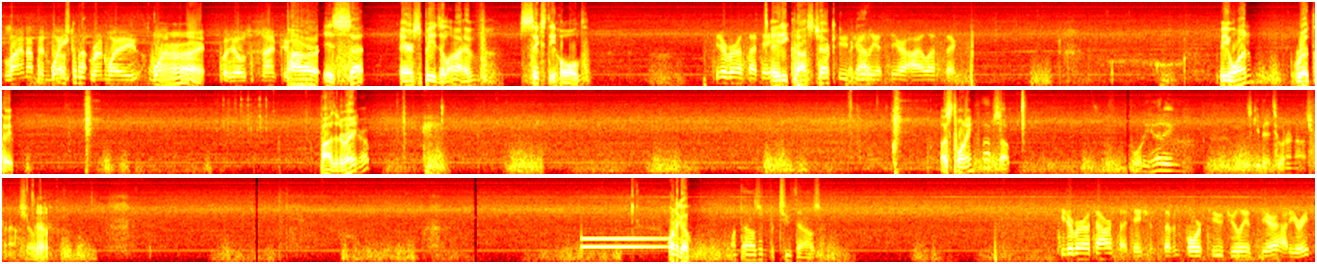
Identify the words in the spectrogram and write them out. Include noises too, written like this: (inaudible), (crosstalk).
Line up and wait, up. runway 1, All right. foothills 950. Power is set. Airspeed's alive. 60 hold. Teterboro citation. 80 cross check. Two I got. Juliet Sierra ILS six. V1, rotate. Positive rate. You're Plus 20. Flaps up. 40 heading. Let's keep it at 200 knots for now, shall we? Yeah. Want to go. 1,000 for 2,000. Teterboro Tower citation seven four two Juliet Sierra. How do you read?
